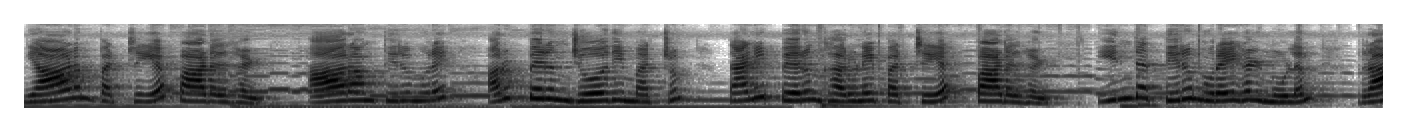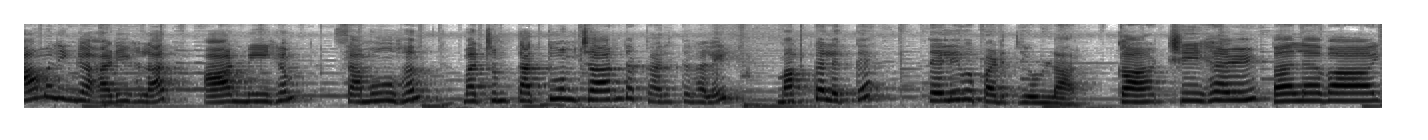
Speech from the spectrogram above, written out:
ஞானம் பற்றிய பாடல்கள். ஆறாம் திருமுறை அருட்பெருஞ்சோதி மற்றும் தனி பெருங்கருணை பற்றிய பாடல்கள். இந்த திருமுறைகள் மூலம் ராமலிங்க அடிகளார் ஆன்மீகம் சமூகம் மற்றும் தத்துவம் சார்ந்த கருத்துக்களை மக்களுக்கு தெளிவுபடுத்தியுள்ளார். காட்சிகள் பலவாய்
